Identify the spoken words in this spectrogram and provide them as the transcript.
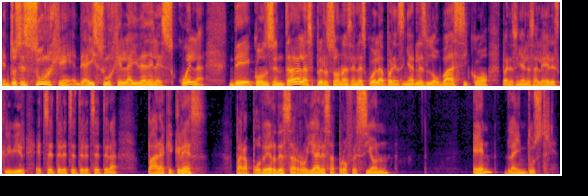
Entonces surge, de ahí surge la idea de la escuela, de concentrar a las personas en la escuela para enseñarles lo básico, para enseñarles a leer, escribir, etcétera, etcétera, etcétera. ¿Para qué crees? Para poder desarrollar esa profesión en la industria.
